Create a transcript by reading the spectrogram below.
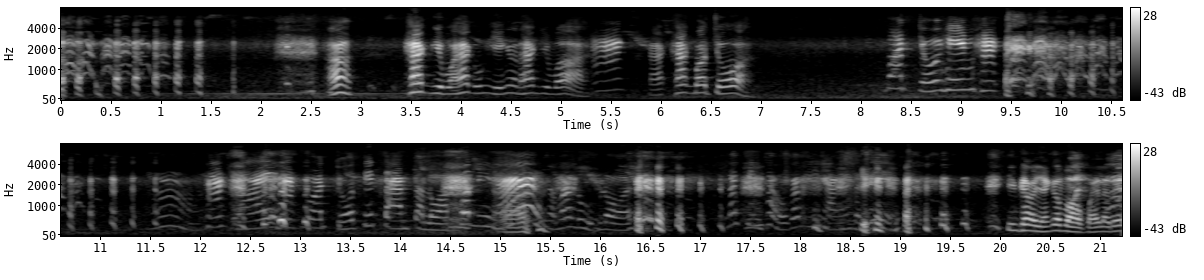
ลอดเอ้าฮักอยู่บ่ฮักอุงอิงนั่นฮักอยู่บ่ฮักฮักฮักบ่โจ บอดโจเฮงฮักอืมฮักหลายฮักบอดโจติดตามตลอดคนนี้นะคำว่าลูบลอยแล้วกินข้าวกับอีหยังสันนี่กินข้าวอย่างก็บอกไปแล้วเด้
